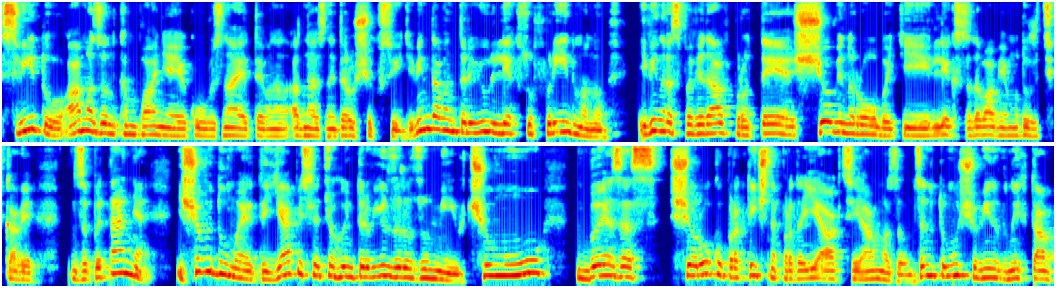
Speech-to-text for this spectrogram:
світу. Amazon компанія, яку ви знаєте, вона одна з найдорожчих в світі. Він дав інтерв'ю Лексу Фрідману, і він розповідав про те, що він робить. І Лекс задавав йому дуже цікаві запитання. І що ви думаєте? Я після цього інтерв'ю зрозумів, чому Безос щороку практично продає акції Amazon. Це не тому, що він в них там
